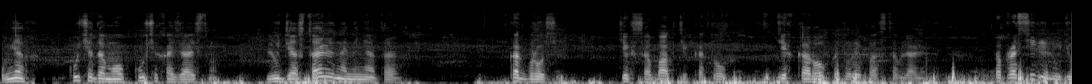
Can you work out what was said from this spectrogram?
У меня куча домов, куча хозяйства. Люди оставили на меня-то, как бросить? Тех собак, тех котов, тех коров, которые поставляли. Попросили люди,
